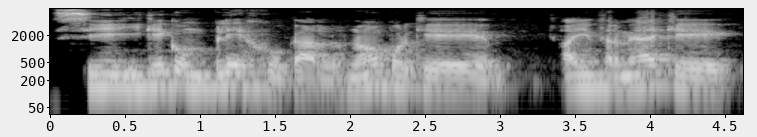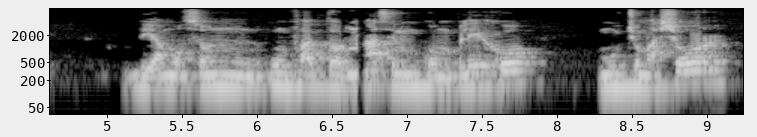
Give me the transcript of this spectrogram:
Sí, y qué complejo, Carlos, ¿no? Porque hay enfermedades que, digamos, son un factor más en un complejo mucho mayor.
